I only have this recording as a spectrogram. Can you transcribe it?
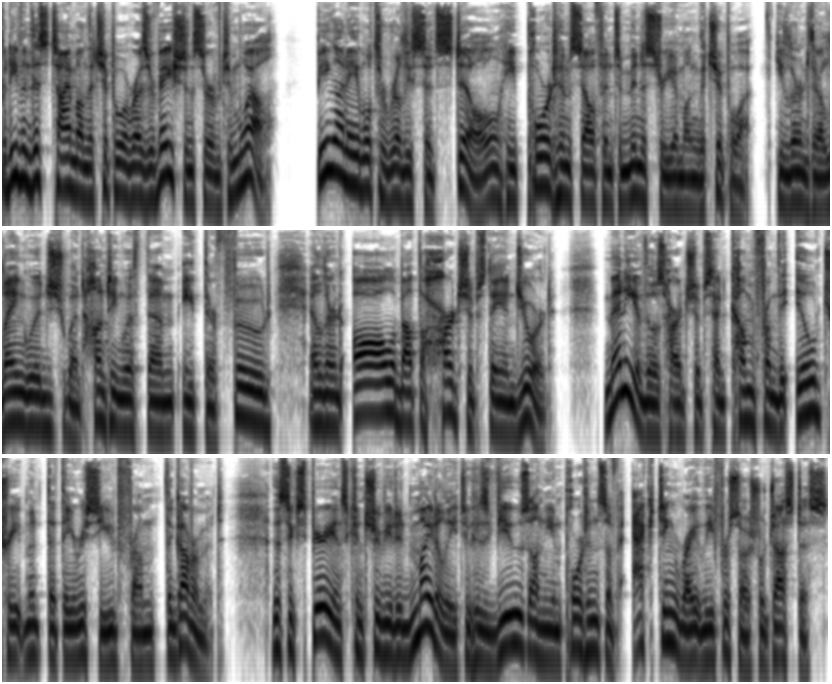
But even this time on the Chippewa Reservation served him well. Being unable to really sit still, he poured himself into ministry among the Chippewa. He learned their language, went hunting with them, ate their food, and learned all about the hardships they endured. Many of those hardships had come from the ill treatment that they received from the government. This experience contributed mightily to his views on the importance of acting rightly for social justice.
